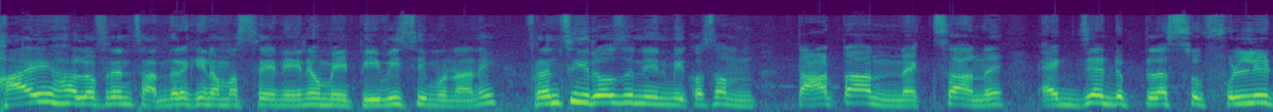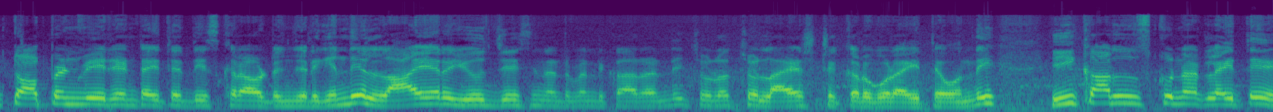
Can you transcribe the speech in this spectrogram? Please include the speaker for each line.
Speaker 1: Hi hello friends అందరికీ నమస్తే. నేను మీ పీవీసీ మునాని ఫ్రెండ్స్ ఈరోజు నేను మీకోసం Tata Nexon XZ plus fully top and variant అయితే తీసుకురావడం జరిగింది. లాయర్ యూజ్ చేసినటువంటి కార్ అండి. చూడొచ్చు లాయర్ స్టిక్కర్ కూడా అయితే ఉంది. ఈ కార్ చూసుకున్నట్లయితే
